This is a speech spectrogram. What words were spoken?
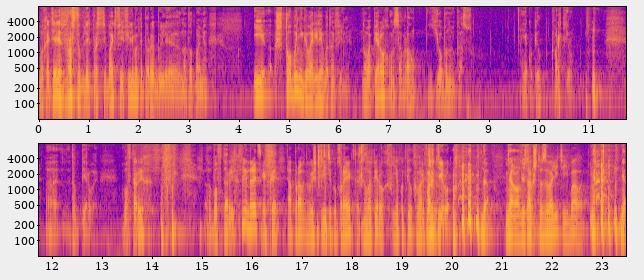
Мы хотели просто, блядь, простебать все фильмы, которые были на тот момент. И что бы ни говорили об этом фильме. Ну, во-первых, он собрал ебаную кассу. Я купил квартиру. А, Это первое. Во-вторых, во-вторых, Мне нравится, как ты оправдываешь критику проекта. Ну, во-первых, я купил квартиру. квартиру. Да. Не, ну, Так что завалите ебало. Не,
